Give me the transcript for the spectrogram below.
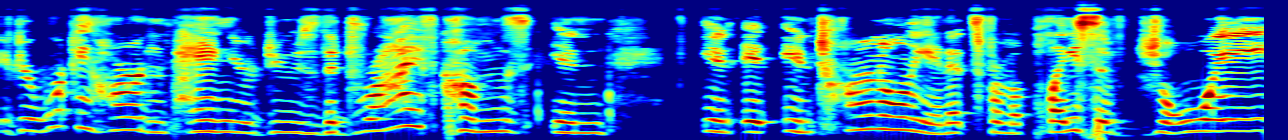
if you're working hard and paying your dues, the drive comes in in it internally and it's from a place of joy,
